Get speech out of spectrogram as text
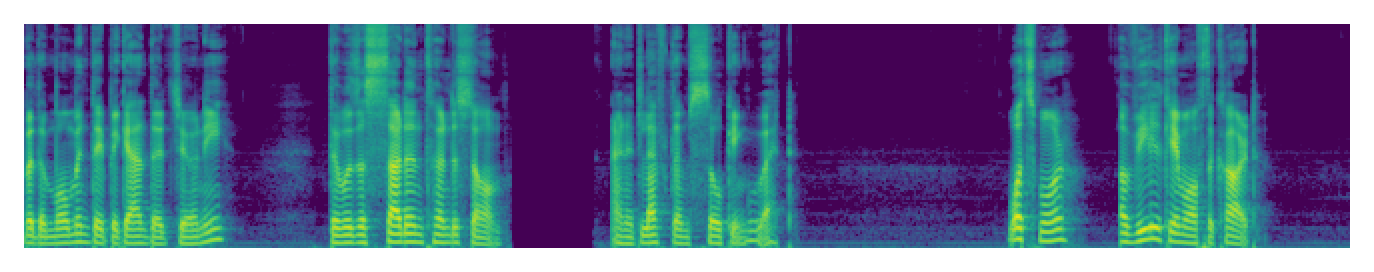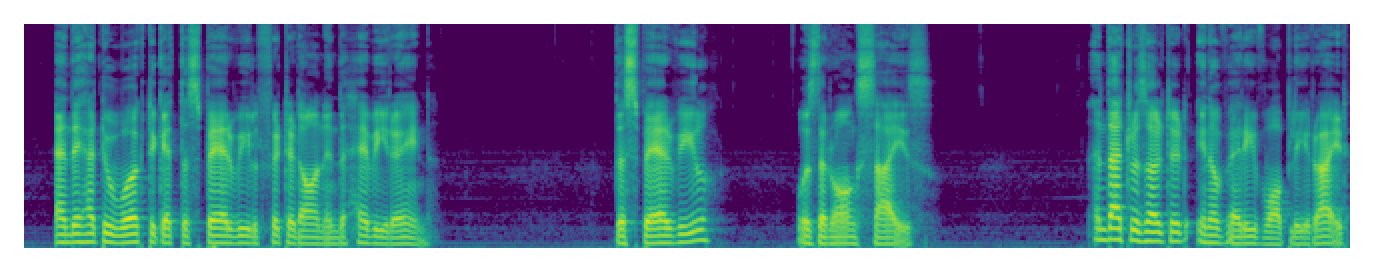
But the moment they began their journey, there was a sudden thunderstorm, and it left them soaking wet. What's more, a wheel came off the cart, and they had to work to get the spare wheel fitted on in the heavy rain. The spare wheel was the wrong size, and that resulted in a very wobbly ride.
